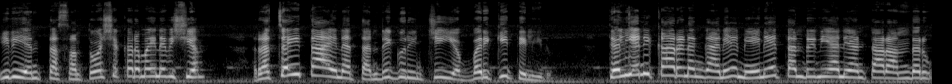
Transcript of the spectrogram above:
ఇది ఎంత సంతోషకరమైన విషయం. రచయిత అయిన తండ్రి గురించి ఎవ్వరికీ తెలియదు తెలియని కారణంగానే నేనే తండ్రిని అని అంటారు అందరూ.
